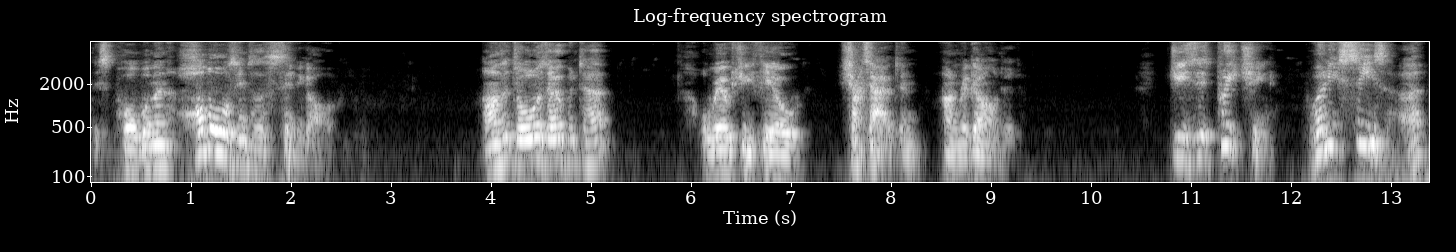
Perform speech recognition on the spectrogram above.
This poor woman hobbles into the synagogue. Are the doors open to her? Or will she feel shut out and unregarded? Jesus is preaching. When he sees her,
